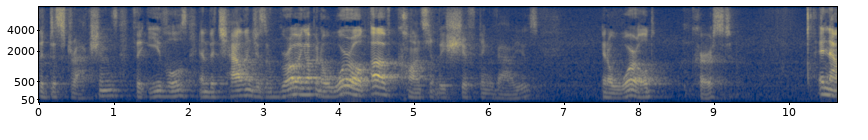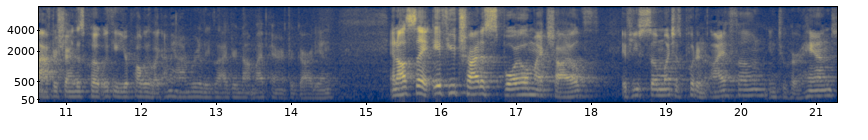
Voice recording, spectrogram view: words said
the distractions, the evils, and the challenges of growing up in a world of constantly shifting values, in a world cursed and now, after sharing this quote with you, you're probably like, I mean, I'm really glad you're not my parent or guardian. And I'll say, if you try to spoil my child, if you so much as put an iPhone into her hand,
